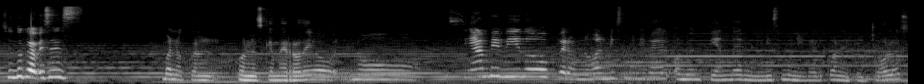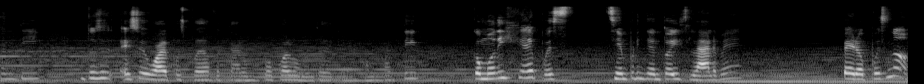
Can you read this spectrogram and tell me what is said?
siento que a veces, bueno, con, con los que me rodeo, no, sí han vivido, pero no al mismo nivel o no entienden el mismo nivel con el que yo lo sentí. Entonces eso igual pues puede afectar un poco al momento de querer compartir. Como dije, pues siempre intento aislarme, pero pues no,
